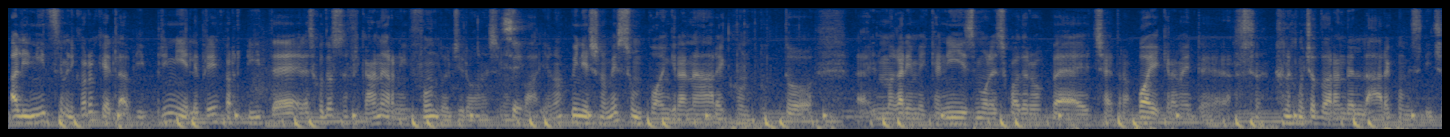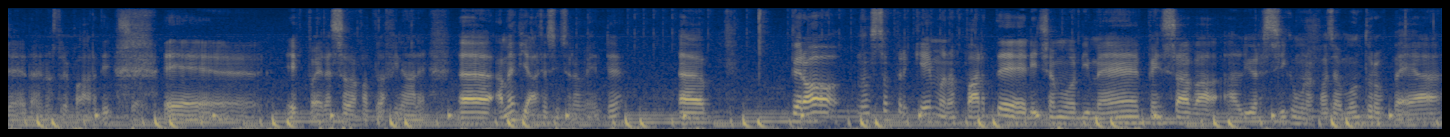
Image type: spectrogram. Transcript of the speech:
all'inizio mi ricordo che la, primi, le prime partite le squadre sudafricane erano in fondo al girone se non sì. sbaglio no? quindi ci hanno messo un po' a ingranare con tutto eh, il, magari il meccanismo le squadre europee eccetera poi chiaramente hanno cominciato a randellare come si dice dalle nostre parti sì. e, e, poi adesso hanno fatto la finale eh, a me piace sinceramente eh, però non so perché, ma una parte diciamo di me pensava all'URC come una cosa molto europea,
